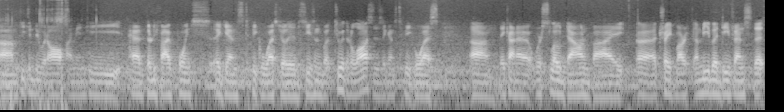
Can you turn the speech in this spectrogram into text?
Um, he can do it all. I mean, he had 35 points against Topeka West earlier this season, but two of their losses against Topeka West um, they kind of were slowed down by uh, trademark amoeba defense that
